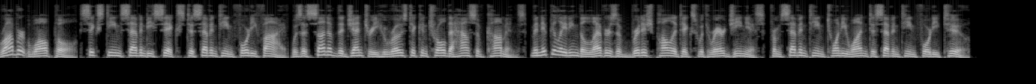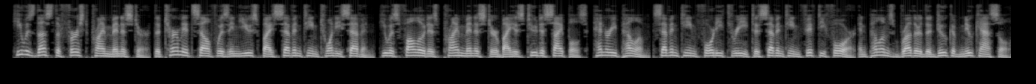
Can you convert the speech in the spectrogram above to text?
Robert Walpole (1676–1745) was a son of the gentry who rose to control the House of Commons, manipulating the levers of British politics with rare genius, from 1721 to 1742. He was thus the first prime minister the term itself was in use by 1727, he was followed as prime minister by his two disciples, Henry Pelham (1743–1754) and Pelham's brother the Duke of Newcastle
